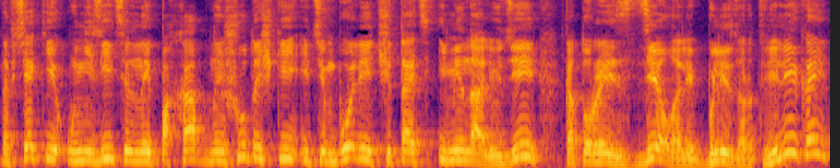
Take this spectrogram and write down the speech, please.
на всякие унизительные похабные шуточки и тем более читать имена людей, которые сделали Blizzard великой,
